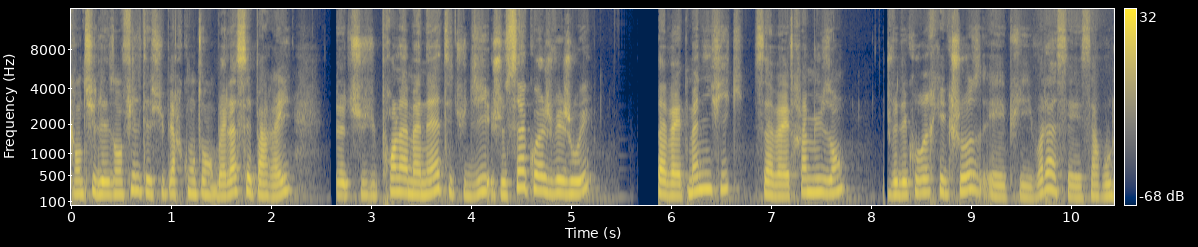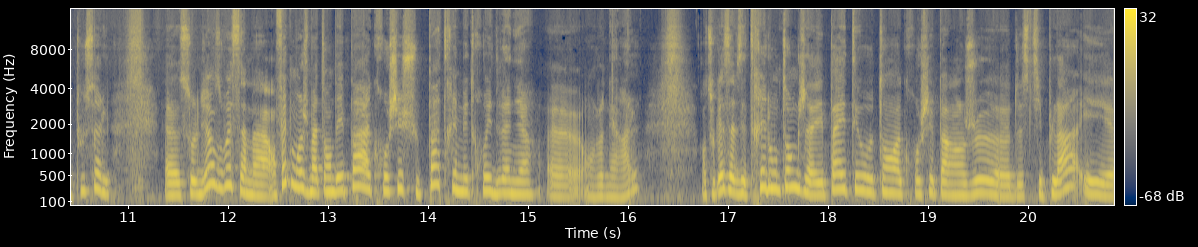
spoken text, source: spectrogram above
quand tu les enfiles, tu es super content. Ben là c'est pareil, tu prends la manette et tu dis je sais à quoi je vais jouer, ça va être magnifique, ça va être amusant, je vais découvrir quelque chose et puis voilà, c'est ça roule tout seul. Euh, Soldiers, ouais, ça m'a. En fait, moi, je m'attendais pas à accrocher. Je suis pas très Metroidvania euh, en général. En tout cas, ça faisait très longtemps que j'avais pas été autant accroché par un jeu de ce type-là et,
